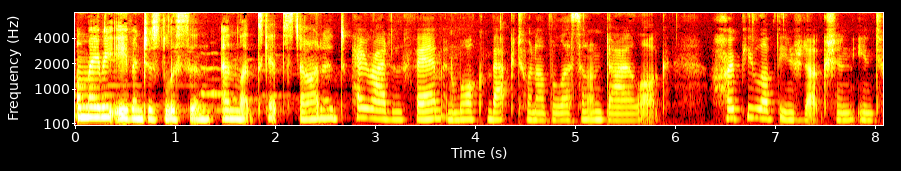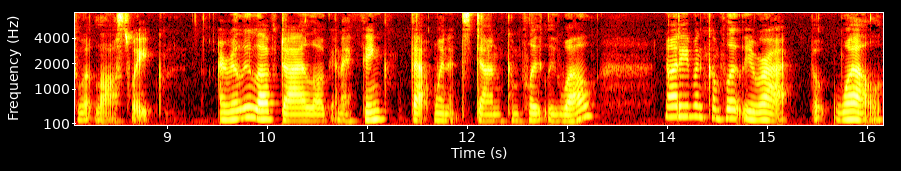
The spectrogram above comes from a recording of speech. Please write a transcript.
or maybe even just listen, and let's get started. Hey, Writerly fam, and welcome back to another lesson on dialogue. Hope you loved the introduction into it last week. I really love dialogue, and I think that when it's done completely well, not even completely right, but well,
